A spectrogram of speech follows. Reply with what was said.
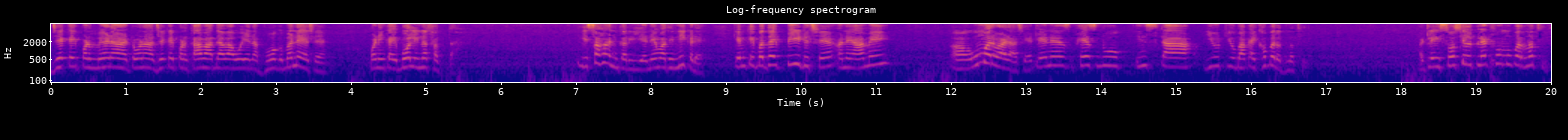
જે કંઈ પણ મેણા ટોણા, જે કંઈ પણ કાવા દાવા હોય એના ભોગ બને છે, પણ એ કંઈ બોલી ન શકતા. એ સહન કરી લે અને એમાંથી નીકળે. કેમ કે બધા પીઢ છે અને આમે ઉંમરવાળા છે. એટલે એને ફેસબુક ઇન્સ્ટા યુટ્યુબ આ કાંઈ ખબર જ નથી. એટલે એ સોશિયલ પ્લેટફોર્મ ઉપર નથી.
